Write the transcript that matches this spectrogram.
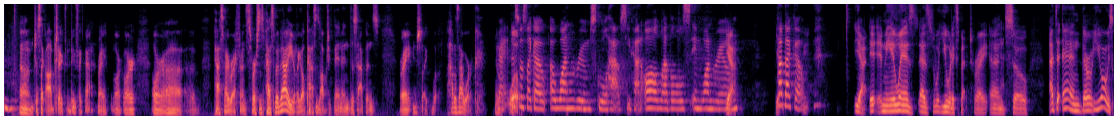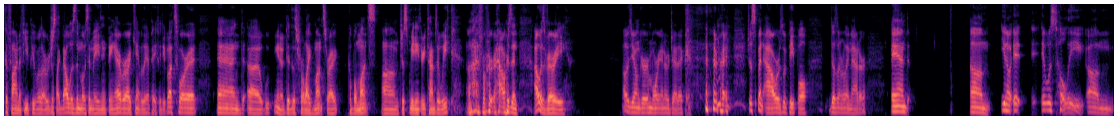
Mhm. um, just like objects and things like that, right? Or or or uh, pass by reference versus pass by value, like I'll pass this object in and this happens, right? And it's like, how does that work? You're like, Right. This was like a, a one room schoolhouse. You had all levels in one room. Yeah. Yeah. How'd that go? yeah it, i mean it went as, as what you would expect right? And Yeah. so at the end there you always could find a few people that were just like that was the most amazing thing ever. I can't believe i paid 50 bucks for it. And uh you know did this for like months right? A couple months um just meeting three times a week uh, for hours. And i was very i was younger more energetic right? Just spent hours with people. Doesn't really matter. And um you know it it was totally um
